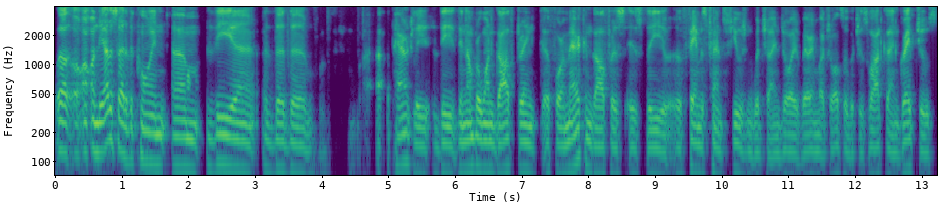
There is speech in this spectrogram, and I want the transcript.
well, on the other side of the coin, um, the uh, the the uh, apparently the the number one golf drink uh, for American golfers is the uh, famous transfusion, which I enjoy very much also, which is vodka and grape juice,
